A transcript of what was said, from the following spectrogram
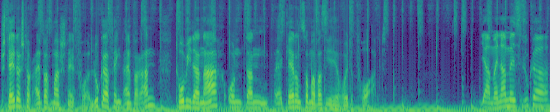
stellt euch doch einfach mal schnell vor. Luca fängt einfach an, Tobi danach und dann erklärt uns doch mal, was ihr hier heute vorhabt. Ja, mein Name ist Luca,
